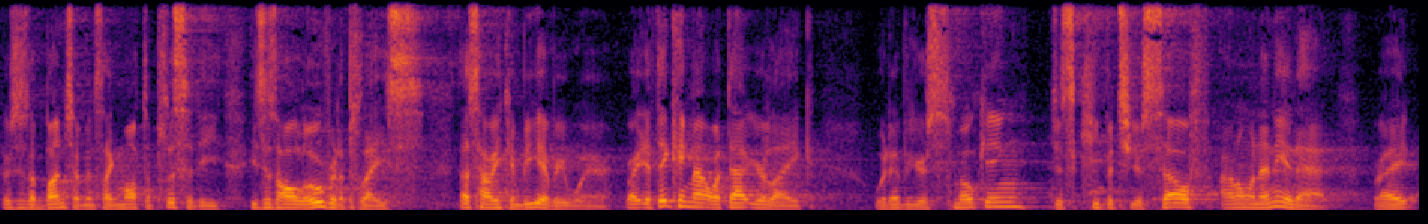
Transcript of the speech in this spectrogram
There's just a bunch of them. It's like multiplicity. He's just all over the place. That's how he can be everywhere, right? If they came out with that, you're like, whatever you're smoking, just keep it to yourself. I don't want any of that, right?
